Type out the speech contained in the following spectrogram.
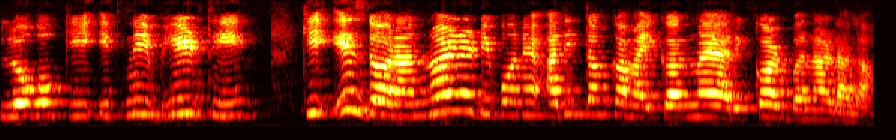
लोगों की इतनी भीड़ थी कि इस दौरान नोएडा डिपो ने अधिकतम कमाई कर नया रिकॉर्ड बना डाला।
